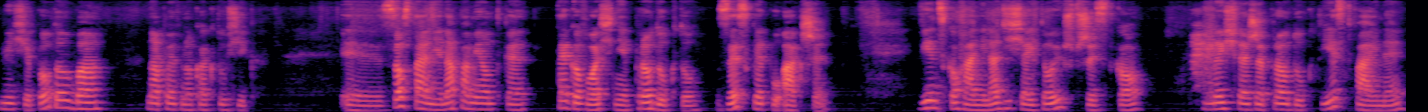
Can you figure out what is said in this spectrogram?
Mi się podoba. Na pewno kaktusik y, zostanie na pamiątkę tego właśnie produktu ze sklepu Action. Więc kochani, na dzisiaj to już wszystko. Myślę, że produkt jest fajny.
